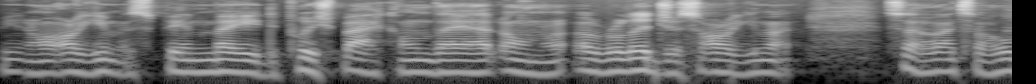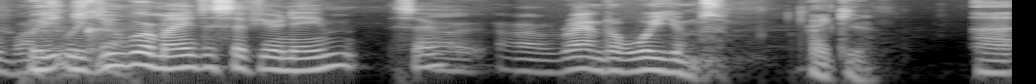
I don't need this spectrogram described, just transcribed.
you know, arguments being made to push back on that on a, a religious argument. So that's a whole bunch. Would, would you remind us of your name, sir? Uh, Randall Williams. Thank you. Uh,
